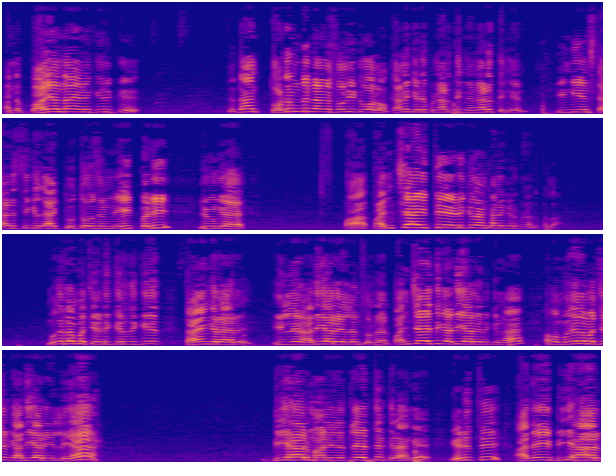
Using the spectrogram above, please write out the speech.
அந்த பயம் தான் எனக்கு இருக்கு. இதுதான் தொடர்ந்து நாங்க சொல்லிட்டு வரோம். கணக்கெடுப்பு நடத்துங்க நடத்துங்க. Indian statistical act two thousand eight படி இவங்க பஞ்சாயத்து எடுக்கலாம் கணக்கெடுப்பு நடத்தலாம். முதலமைச்சர் எடுக்கிறதுக்கு தயங்குறாரு. இல்ல அதிகாரம் இல்லைன்னு சொல்றாரு. பஞ்சாயத்துக்கு அதிகாரம் இருக்குன்னா அப்ப முதலமைச்சருக்கு அதிகாரம் இல்லையா? பீகார் மாநிலத்தில் எடுத்திருக்கிறாங்க. எடுத்து அதை பீகார்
